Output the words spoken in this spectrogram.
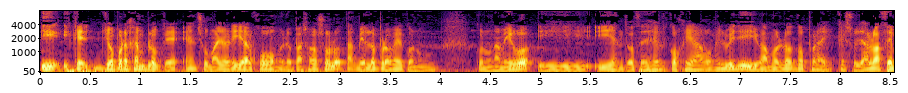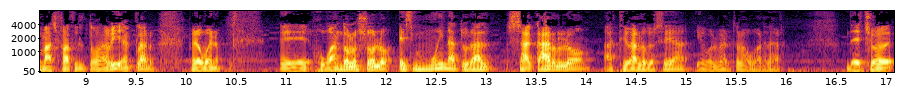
y, que yo, por ejemplo, que en su mayoría el juego me lo he pasado solo, también lo probé con un, con un amigo y, y entonces él cogía a Luigi y íbamos los dos por ahí, que eso ya lo hace más fácil todavía, claro. Pero bueno, eh, jugándolo solo es muy natural sacarlo, activar lo que sea y volvértelo a guardar. De hecho,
